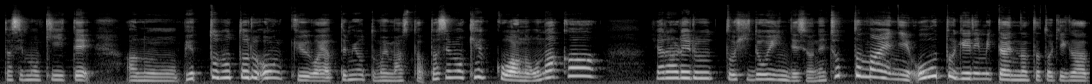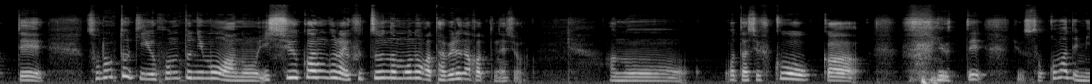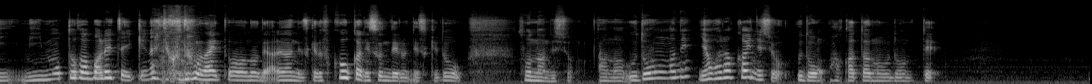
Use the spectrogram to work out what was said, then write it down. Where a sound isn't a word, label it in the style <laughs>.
私も聞いてあのペットボトル音球はやってみようと思いました。私も結構あのお腹やられるとひどいんですよね。ちょっと前に嘔吐下痢みたいになった時があってその時本当にもうあの1週間ぐらい普通のものが食べれなかったんですよ。あの私福岡言ってそこまで身元がバレちゃいけないってこともないと思うのであれなんですけど福岡に住んでるんですけどそうなんですよ。あのうどんがね柔らかいんですよ。うどん博多のうどんって。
